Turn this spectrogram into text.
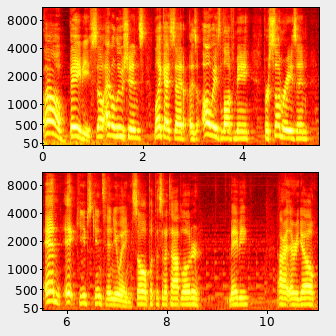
Oh, baby. So Evolutions, like I said, has always loved me for some reason, and it keeps continuing. So I'll put this in a top loader. Maybe. Alright, there we go.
